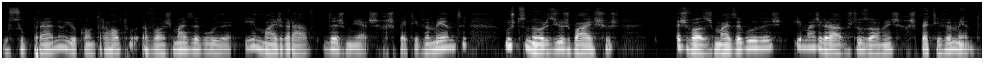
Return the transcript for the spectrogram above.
o soprano e o contralto, a voz mais aguda e mais grave das mulheres, respectivamente, os tenores e os baixos, as vozes mais agudas e mais graves dos homens, respectivamente.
